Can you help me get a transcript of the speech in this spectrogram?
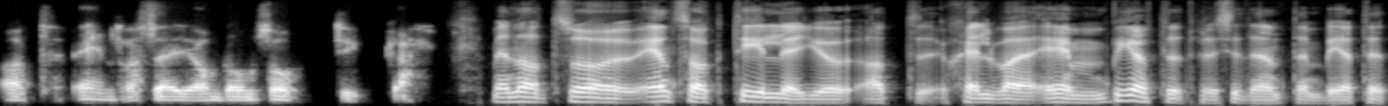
att ändra sig om de så tycker. Men alltså en sak till är ju att själva ämbetet, presidentämbetet,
